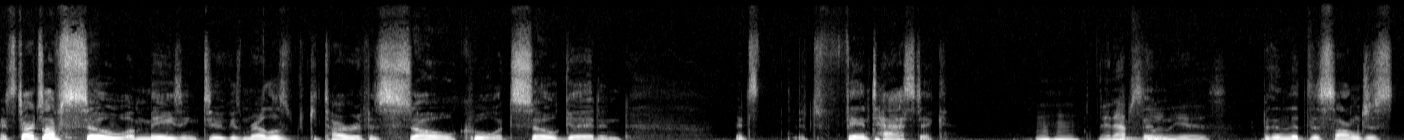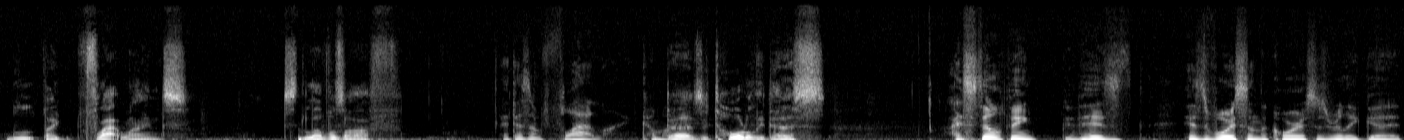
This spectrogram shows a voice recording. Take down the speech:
It starts off so amazing too, because Morello's guitar riff is so cool. It's so good, and it's it's fantastic. hmm it absolutely is But then the, the song just like flatlines, just levels off. It doesn't flatline come It on does. It totally does. I still think his his voice in the chorus is really good.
